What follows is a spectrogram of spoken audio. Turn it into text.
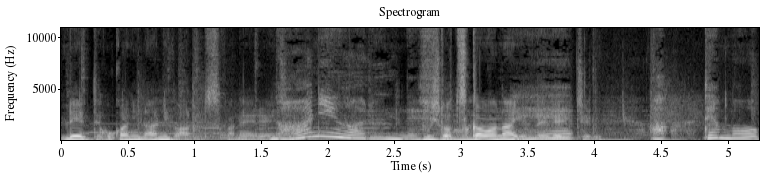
例って他に何があるんですかね何があるんでしょう、ね、むしろ使わないよねレイチェル。あでも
